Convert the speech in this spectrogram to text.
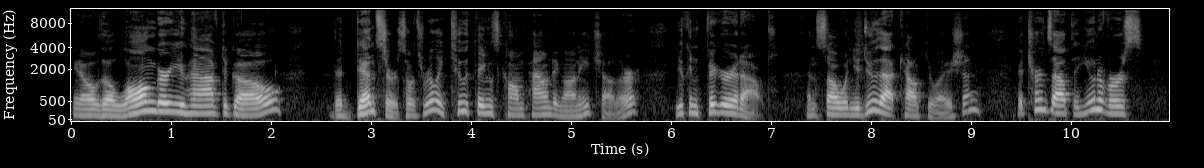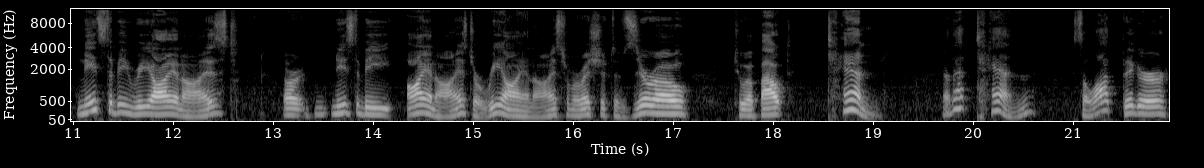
you know, the longer you have to go, the denser. So it's really two things compounding on each other. You can figure it out. And so when you do that calculation, it turns out the universe needs to be reionized, or needs to be ionized or reionized from a redshift of 0 to about 10. Now that 10 is a lot bigger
